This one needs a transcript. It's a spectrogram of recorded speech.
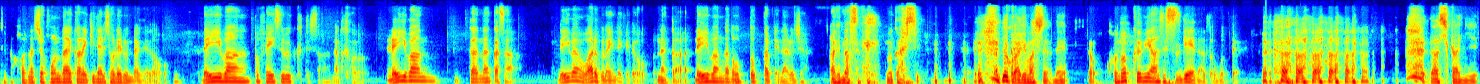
ちょっと話本題からいきなりそれるんだけど、レイバンと Facebook ってさ、なんかその、レイバンがなんかさ、レイバンは悪くないんだけど、なんかレイバンが乗っ取ったみたいになるじゃん。ありますね。昔。よくありましたよね。この組み合わせすげえなと思って。確かに。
